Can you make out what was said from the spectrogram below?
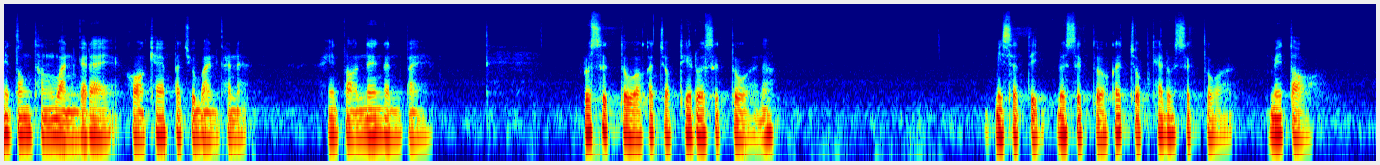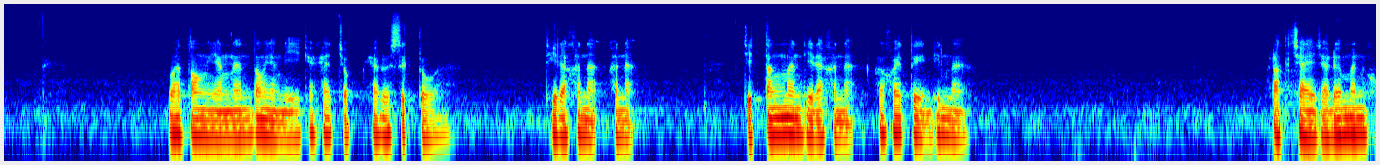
ไม่ต้องทั้งวันก็ได้ ขอแค่ปัจจุบันขณะ ให้ต่อเนื่องกันไป รู้สึกตัวก็จบที่รู้สึกตัวนะมีสติรู้สึกตัวก็จบแค่รู้สึกตัวไม่ต่อ ว่าต้องอย่างนั้นต้องอย่างนี้แค่แค่จบแค่รู้สึกตัว ทีละขณะขณะ จิตตั้งมั่นทีละขณะค่อยๆตื่นขึ้นมา รักใจจะเริ่มมั่นค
